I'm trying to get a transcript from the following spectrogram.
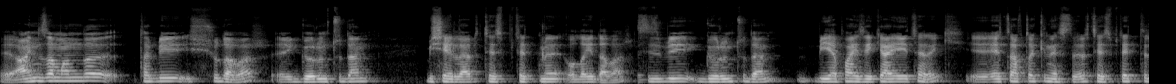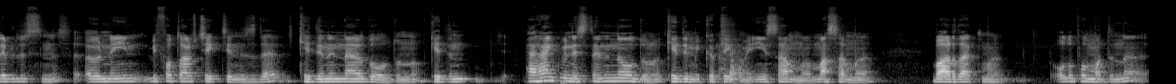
E, aynı zamanda tabii şu da var. E, görüntüden bir şeyler tespit etme olayı da var. Siz bir görüntüden bir yapay zekaya yeterek e, etraftaki nesneleri tespit ettirebilirsiniz. Örneğin bir fotoğraf çektiğinizde kedinin nerede olduğunu, kedinin herhangi bir nesnenin ne olduğunu, kedi mi, köpek mi, insan mı, masa mı, bardak mı olup olmadığını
